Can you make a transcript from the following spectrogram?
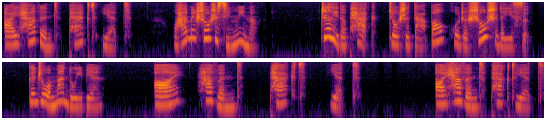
I haven't packed yet，我还没收拾行李呢。这里的 pack。就是打包或者收拾的意思。跟着我慢读一遍：I haven't packed yet. I haven't packed yet.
